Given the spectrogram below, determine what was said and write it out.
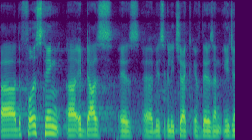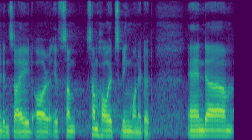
uh, the first thing uh, it does is uh, basically check if there is an agent inside or if some, somehow it's being monitored. And um,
